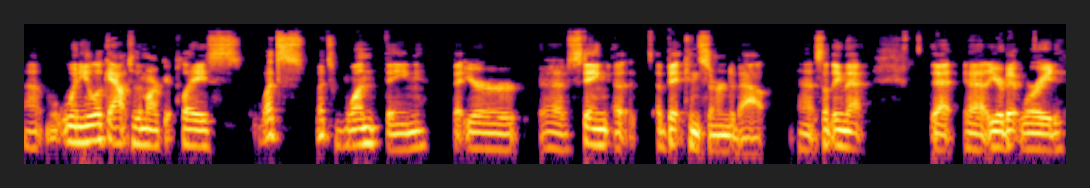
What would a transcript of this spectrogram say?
Uh, when you look out to the marketplace, what's what's one thing that you're uh, staying a, a, bit concerned about? Uh, something that that uh, you're a bit worried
